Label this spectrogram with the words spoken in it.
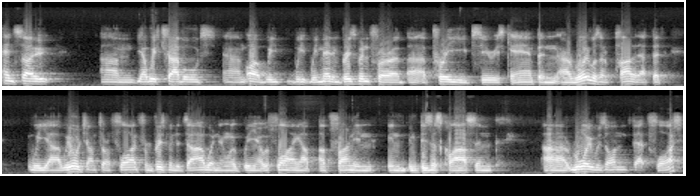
And so, um, yeah, we've travelled. Um, oh, we, we, we met in Brisbane for a, a pre-series camp, and uh, Roy wasn't a part of that, but we uh, we all jumped on a flight from Brisbane to Darwin, and we're, we, you know, we're flying up up front in, in, in business class, and uh, Roy was on that flight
